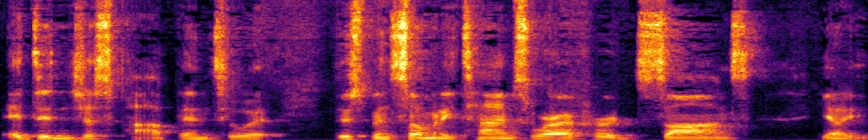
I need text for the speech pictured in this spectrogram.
it didn't just pop into it. There's been so many times where I've heard songs. You know,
